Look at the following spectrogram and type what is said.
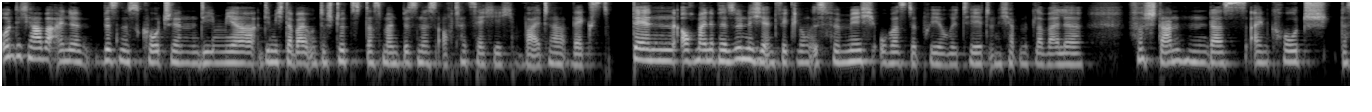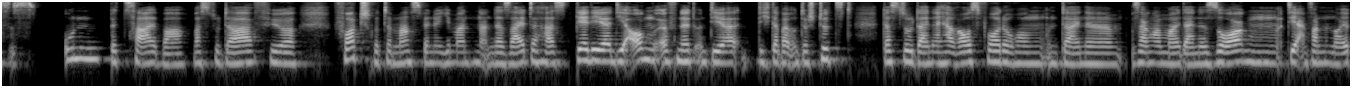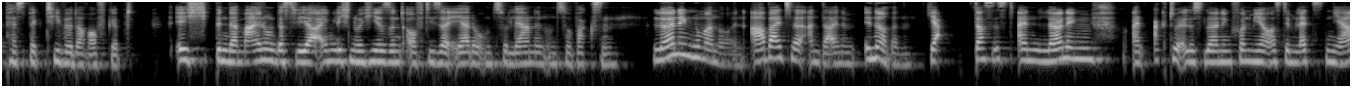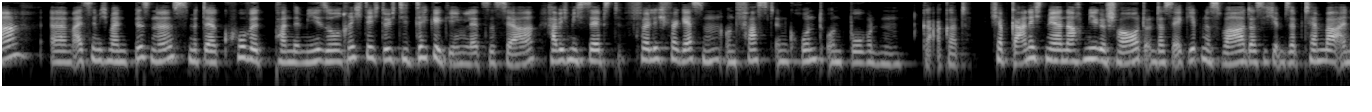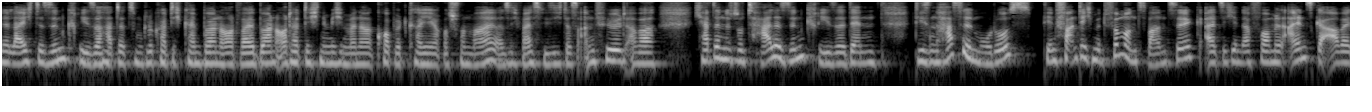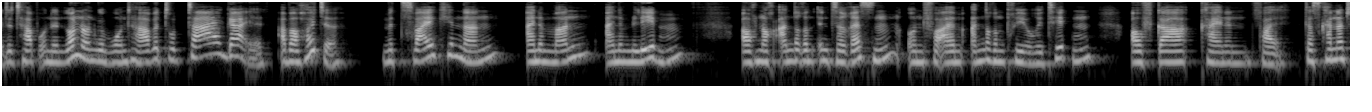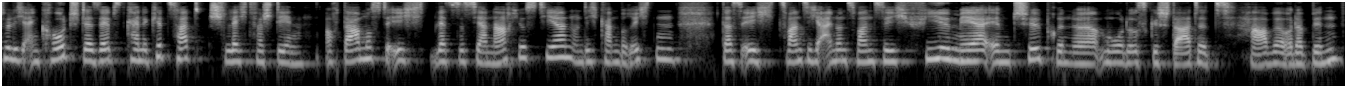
Und ich habe eine Business Coachin, die mir, die mich dabei unterstützt, dass mein Business auch tatsächlich weiter wächst. Denn auch meine persönliche Entwicklung ist für mich oberste Priorität. Und ich habe mittlerweile verstanden, dass ein Coach, das ist unbezahlbar, was du da für Fortschritte machst, wenn du jemanden an der Seite hast, der dir die Augen öffnet und dir dich dabei unterstützt, dass du deine Herausforderungen und deine, sagen wir mal, deine Sorgen, dir einfach eine neue Perspektive darauf gibt. Ich bin der Meinung, dass wir eigentlich nur hier sind auf dieser Erde, um zu lernen und zu wachsen. Learning Nummer 9. Arbeite an deinem Inneren. Ja, das ist ein Learning, ein aktuelles Learning von mir aus dem letzten Jahr ähm, als nämlich mein Business mit der Covid-Pandemie so richtig durch die Decke ging letztes Jahr, habe ich mich selbst völlig vergessen und fast in Grund und Boden geackert. Ich habe gar nicht mehr nach mir geschaut und das Ergebnis war, dass ich im September eine leichte Sinnkrise hatte. Zum Glück hatte ich kein Burnout, weil Burnout hatte ich nämlich in meiner Corporate-Karriere schon mal. Also ich weiß, wie sich das anfühlt, aber ich hatte eine totale Sinnkrise, denn diesen Hustle-Modus, den fand ich mit 25, als ich in der Formel 1 gearbeitet habe und in London gewohnt habe, total geil. Aber heute, mit zwei Kindern, einem Mann, einem Leben, auch noch anderen Interessen und vor allem anderen Prioritäten auf gar keinen Fall. Das kann natürlich ein Coach, der selbst keine Kids hat, schlecht verstehen. Auch da musste ich letztes Jahr nachjustieren und ich kann berichten, dass ich 2021 viel mehr im Chillpreneur-Modus gestartet habe oder bin,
